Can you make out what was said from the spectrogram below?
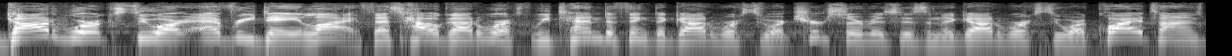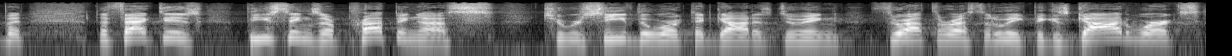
God works through our everyday life. That's how God works. We tend to think that God works through our church services and that God works through our quiet times, but the fact is, these things are prepping us to receive the work that God is doing throughout the rest of the week because God works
